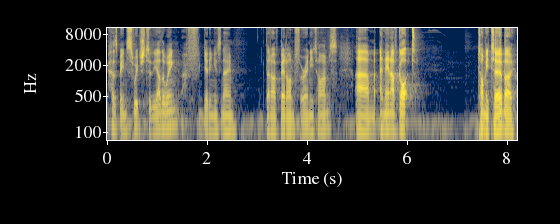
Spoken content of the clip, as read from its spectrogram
has been switched to the other wing. I'm forgetting his name that I've bet on for any times. Um, and then I've got Tommy Turbo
